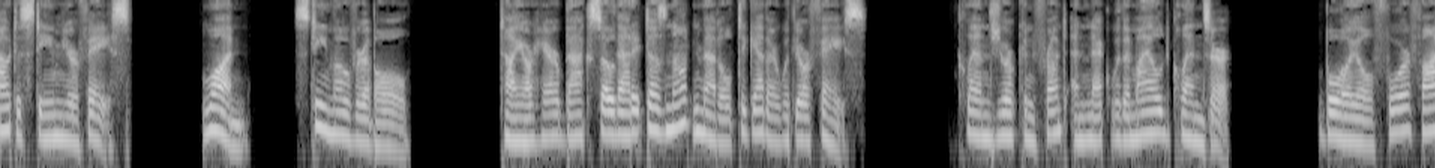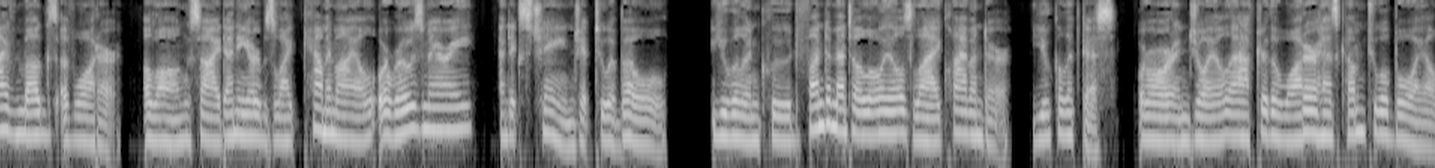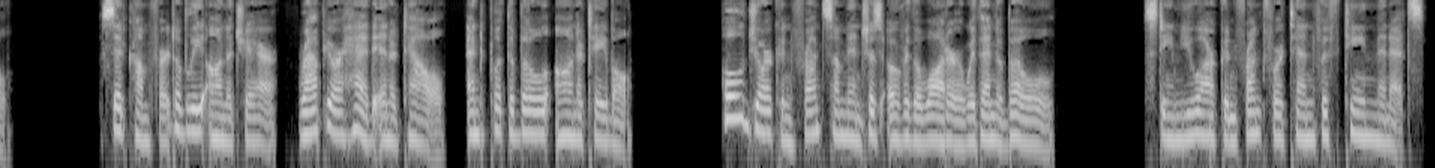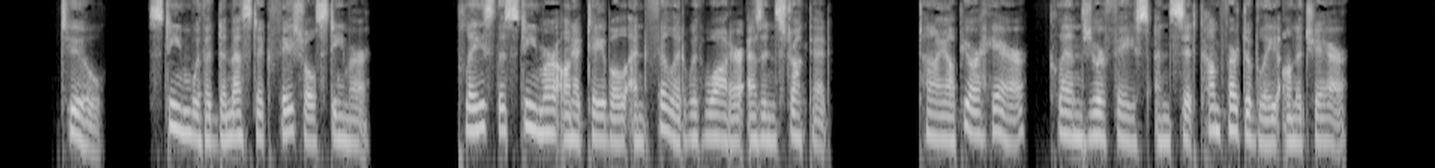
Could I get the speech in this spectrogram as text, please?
How to steam your face. 1. Steam over a bowl. Tie your hair back so that it does not meddle together with your face. Cleanse your confront and neck with a mild cleanser. Boil 4-5 mugs of water, alongside any herbs like chamomile or rosemary, and exchange it to a bowl. You will include fundamental oils like lavender, eucalyptus, or orange oil after the water has come to a boil. Sit comfortably on a chair, wrap your head in a towel, and put the bowl on a table. Hold your confront some inches over the water within the bowl. Steam your confront for 10 15 minutes. 2. Steam with a domestic facial steamer. Place the steamer on a table and fill it with water as instructed. Tie up your hair, cleanse your face, and sit comfortably on a chair.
